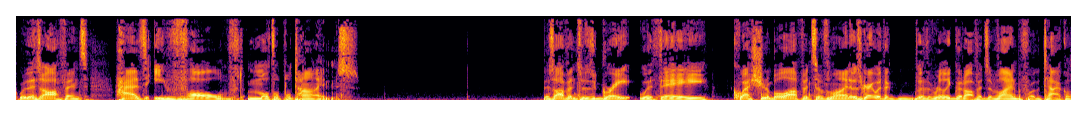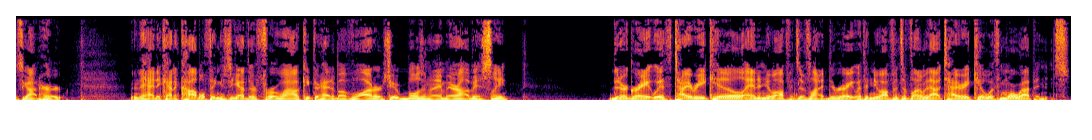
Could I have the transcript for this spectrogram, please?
Where this offense has evolved multiple times. This offense was great with a questionable offensive line. It was great with a, with a really good offensive line before the tackles got hurt. And they had to kind of cobble things together for a while, keep their head above water. Super Bowl's a nightmare, obviously. They're great with Tyreek Hill and a new offensive line. They're great with a new offensive line without Tyreek Hill with more weapons.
